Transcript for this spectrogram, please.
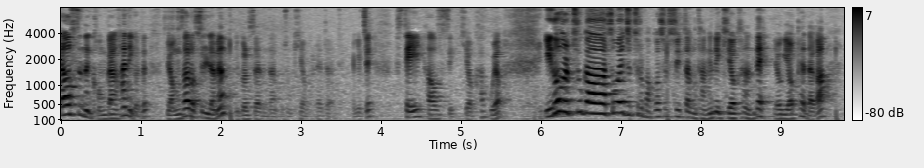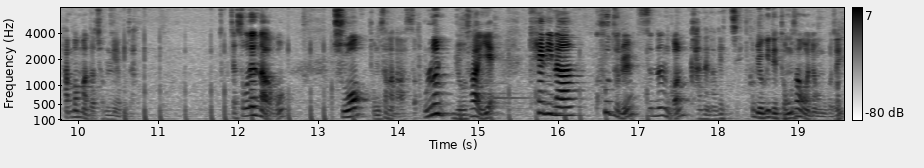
health는 건강한이거든. 명사로 쓰려면 이걸 써야 된다는 거 좀 기억을 해 둬야 돼. 알겠지? stay healthy 기억하고요. in order to가 so as to로 바꿔 쓸 수 있다는 거 당연히 기억하는데 여기 옆에다가 한 번만 더 정리해 보자. 자 so that 나오고 주어 동사가 나왔어. 물론 요 사이에 can이나 could를 쓰는 건 가능하겠지. 그럼 여기 이제 동사 원형 온 거지?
